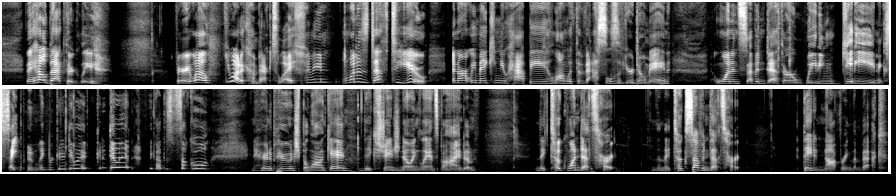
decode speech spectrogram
they held back their glee. Very well. You ought to come back to life. I mean, what is death to you? And aren't we making you happy along with the vassals of your domain? One in seven death are waiting giddy and excitement. Like, we're gonna do it. We're gonna do it. Oh my god, this is so cool. And Hunahpu and Xbalanque, they exchanged knowing glance behind them. They took one death's heart. And then they took seven death's heart. They did not bring them back.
